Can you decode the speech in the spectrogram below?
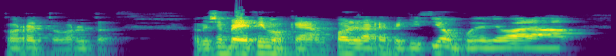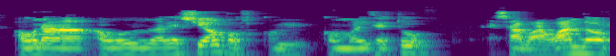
Correcto, correcto. Lo que siempre decimos que a lo mejor la repetición puede llevar a, a, una, a una lesión, pues con, como dices tú, salvaguardando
